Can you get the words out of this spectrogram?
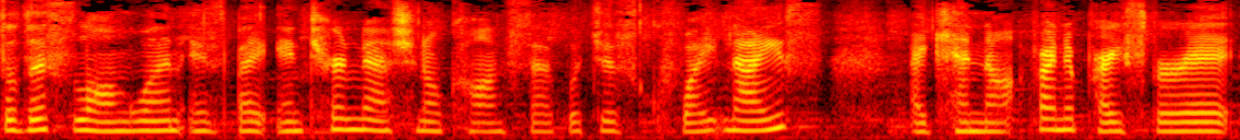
So this long one is by International Concept, which is quite nice. I cannot find a price for it.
